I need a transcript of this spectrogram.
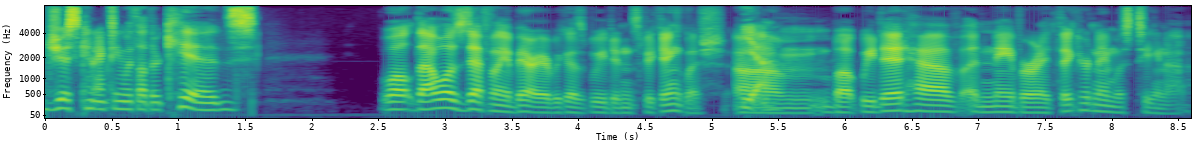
just connecting with other kids. Well, that was definitely a barrier because we didn't speak English. Yeah. Um, but we did have a neighbor, and I think her name was Tina,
